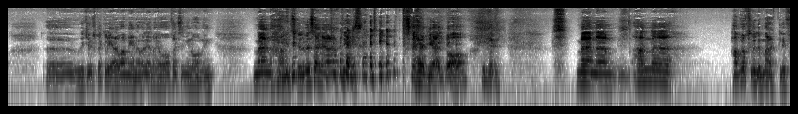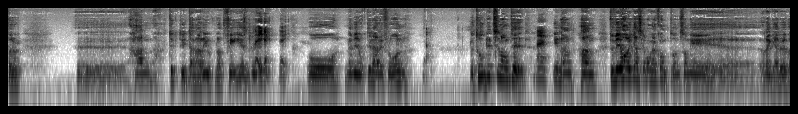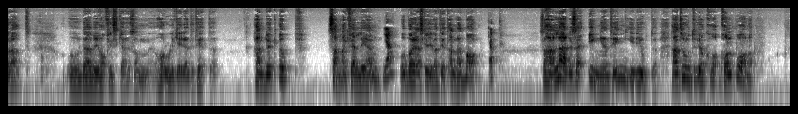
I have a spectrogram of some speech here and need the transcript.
Eh, vi kan ju spekulera vad han menar med det, men jag har faktiskt ingen aning. Men han skulle väl säga att Behövde det, städhjälp. städhjälp, ja. Men eh, han, eh, han var också väldigt märklig för eh, han tyckte ju inte han hade gjort något fel. Nej, nej, nej. Och när vi åkte därifrån, Ja. då tog det inte så lång tid Nej. innan han... För vi har ju ganska många konton som är eh, reggade överallt. Och där vi har fiskare som har olika identiteter. Han dök upp samma kväll igen Ja. och började skriva till ett annat barn. Japp. Så han lärde sig ingenting, idioten. Han tror inte vi har ko- koll på honom.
